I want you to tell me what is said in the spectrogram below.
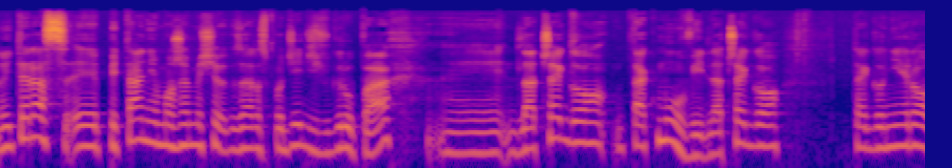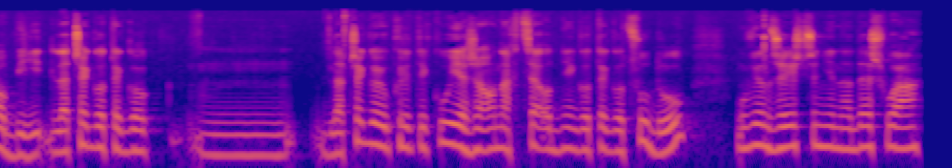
No i teraz y, pytanie możemy się zaraz podzielić w grupach. Y, dlaczego tak mówi? Dlaczego tego nie robi? Dlaczego, tego, mm, dlaczego ją krytykuje, że ona chce od niego tego cudu, mówiąc, że jeszcze nie nadeszła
